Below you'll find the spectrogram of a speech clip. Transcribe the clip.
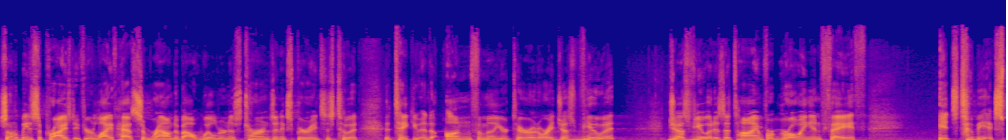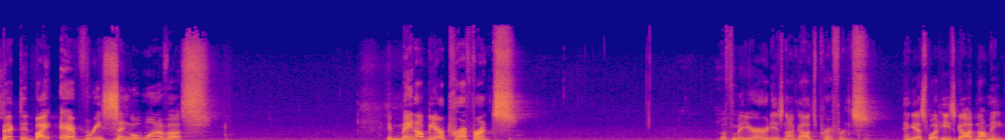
So don't be surprised if your life has some roundabout wilderness turns and experiences to it that take you into unfamiliar territory. Just view it. Just view it as a time for growing in faith. It's to be expected by every single one of us. It may not be our preference, but familiarity is not God's preference. And guess what? He's God, not me.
